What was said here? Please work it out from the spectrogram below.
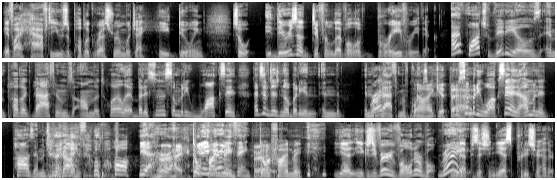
if I have to use a public restroom, which I hate doing. So there is a different level of bravery there. I've watched videos in public bathrooms on the toilet, but as soon as somebody walks in, that's if there's nobody in, in the in Right. the bathroom, of course. No, course. I get But if somebody walks in, I'm gonna pause them and turn it off. Oh, oh, yeah, Right. Don't find me. hear anything. Don't find me. yeah, because you're very vulnerable in that position. Yes, producer Heather.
